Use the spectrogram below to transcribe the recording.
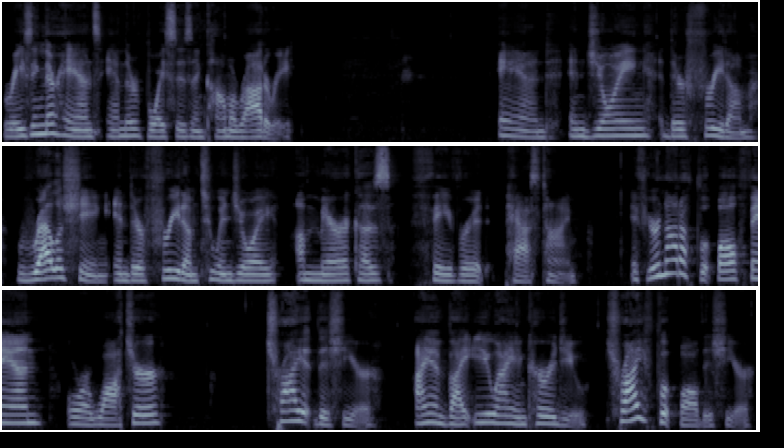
raising their hands and their voices in camaraderie and enjoying their freedom, relishing in their freedom to enjoy America's favorite pastime. If you're not a football fan or a watcher, try it this year. I invite you, I encourage you, try football this year.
